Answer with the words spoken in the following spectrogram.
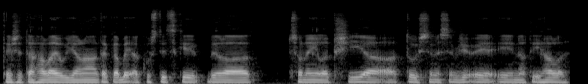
takže ta hala je udělaná tak, aby akusticky byla co nejlepší a, a to už si myslím, že je i na té hale.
